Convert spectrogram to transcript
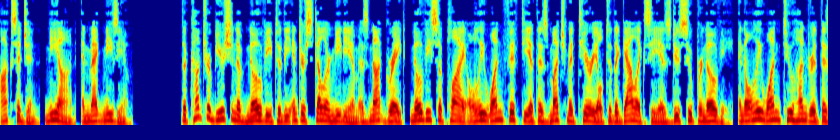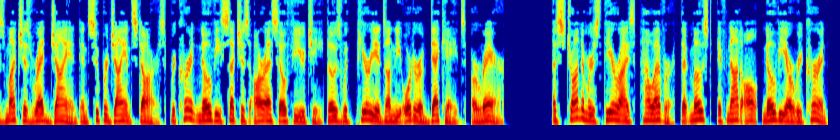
oxygen, neon, and magnesium. The contribution of novae to the interstellar medium is not great. Novae supply only one fiftieth as much material to the galaxy as do supernovae, and only one two hundredth as much as red giant and supergiant stars. Recurrent novae such as RS Ophiuchi, those with periods on the order of decades, are rare. Astronomers theorize, however, that most, if not all, novae are recurrent,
